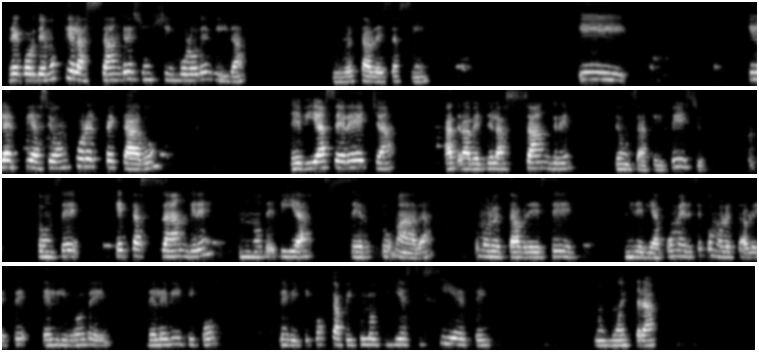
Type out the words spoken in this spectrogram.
recordemos que la sangre es un símbolo de vida, lo establece así, y, y la expiación por el pecado debía ser hecha a través de la sangre de un sacrificio. Entonces, esta sangre no debía ser tomada como lo establece, ni debía comerse como lo establece el libro de, de Levíticos. Levíticos capítulo 17 nos muestra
